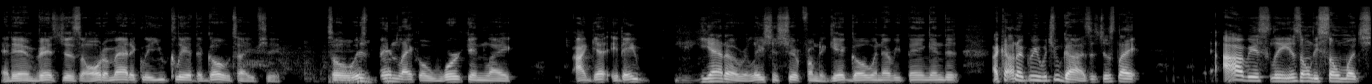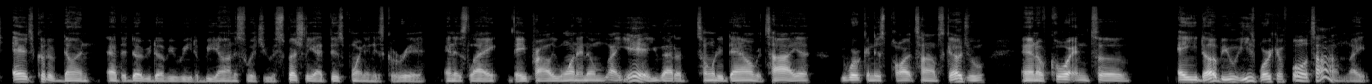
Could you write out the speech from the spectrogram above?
And then Vince just automatically you cleared the go type shit. So it's been like a working like I get they he had a relationship from the get-go and everything. And the, I kind of agree with you guys. It's just like obviously there's only so much Edge could have done at the WWE, to be honest with you, especially at this point in his career. And it's like they probably wanted him, like, yeah, you got to tone it down, retire. You work in this part-time schedule. And according to AEW, he's working full-time. Like,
